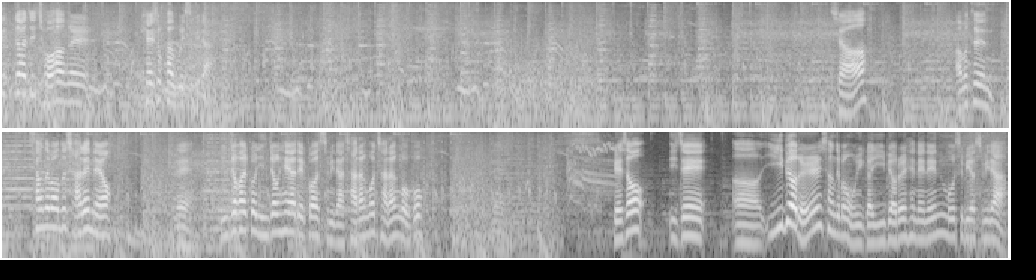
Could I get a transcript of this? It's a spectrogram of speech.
끝까지 저항을 계속하고 있습니다. 자 아무튼 상대방도 잘했네요. 네 인정할 건 인정해야 될 것 같습니다. 잘한 건 잘한 거고. 네. 그래서 이제 어, 이별을 상대방 오이가 이별을 해내는 모습이었습니다.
